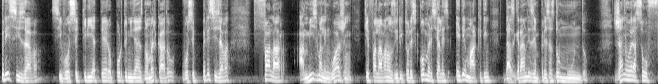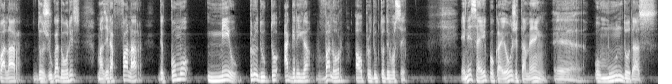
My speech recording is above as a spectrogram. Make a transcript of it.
precisava, se você queria ter oportunidades no mercado, você precisava falar a mesma linguagem que falavam os diretores comerciais e de marketing das grandes empresas do mundo. Já não era só falar dos jogadores, mas era falar de como meu produto agrega valor ao produto de você. E nessa época e hoje também, eh, o mundo das,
